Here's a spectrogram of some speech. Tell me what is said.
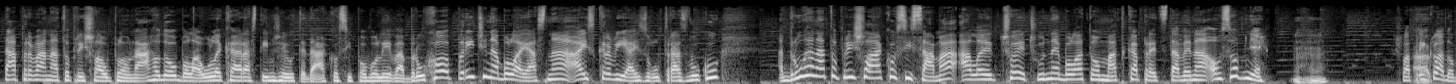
Tá prvá na to prišla úplnou náhodou, bola u lekára s tým, že ju teda ako si pobolieva brucho. Príčina bola jasná, aj z krvi, aj z ultrazvuku. A druhá na to prišla ako si sama, ale čo je čudné, bola to matka predstavená osobne. Šla príkladom.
